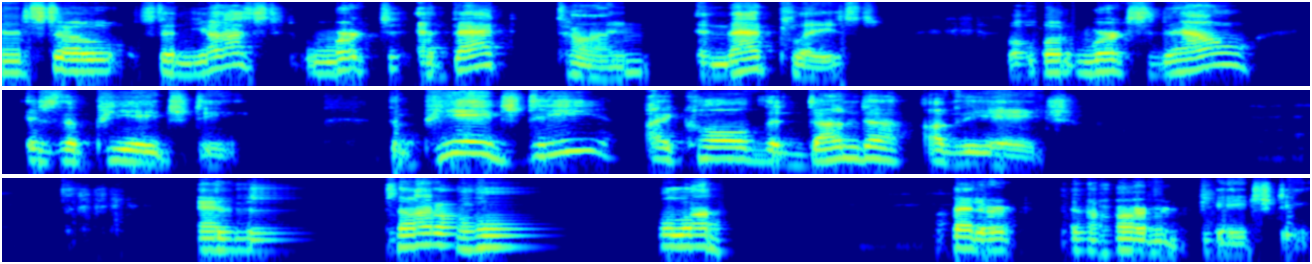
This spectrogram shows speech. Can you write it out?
And so sannyas worked at that time in that place, but what works now is the PhD. The PhD I call the danda of the age. And it's not a whole, whole lot better than a Harvard PhD.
